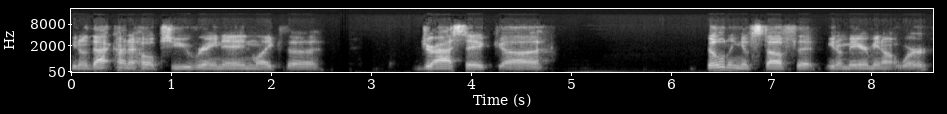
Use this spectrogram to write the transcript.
you know, that kind of helps you rein in like the drastic uh, building of stuff that you know may or may not work.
